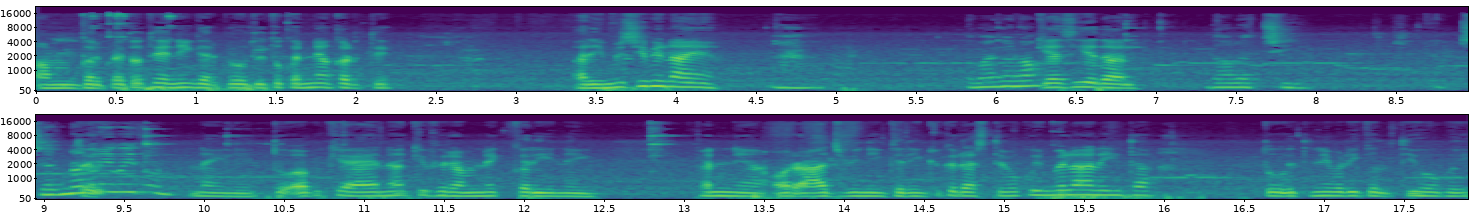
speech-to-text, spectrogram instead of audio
हम घर पे तो थे नहीं घर पे होते तो कन्या करते। हरी मिर्ची भी लाए हैं। कैसी है दाल? दाल अच्छी है। तो, तो? नहीं नहीं तो अब क्या है ना कि फिर हमने करी नहीं कन्या और आज भी नहीं करी क्योंकि रास्ते में कोई मिला नहीं था तो इतनी बड़ी गलती हो गई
